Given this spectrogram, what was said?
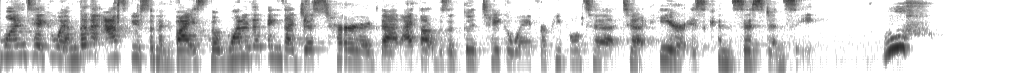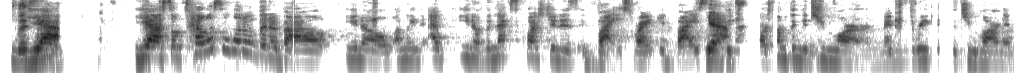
one takeaway i'm going to ask you some advice but one of the things i just heard that i thought was a good takeaway for people to to hear is consistency Oof. Listen, yeah yeah. So tell us a little bit about, you know, I mean, I, you know, the next question is advice, right? Advice yeah. or something that you learn, maybe three things that you learn. And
